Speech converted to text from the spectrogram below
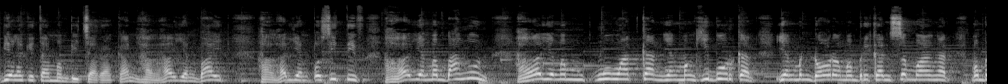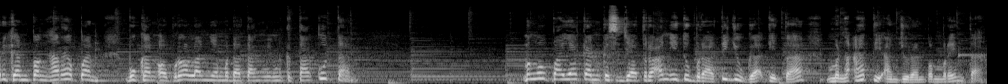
Biarlah kita membicarakan hal-hal yang baik, hal-hal yang positif, hal-hal yang membangun, hal-hal yang menguatkan, yang menghiburkan, yang mendorong, memberikan semangat, memberikan pengharapan, bukan obrolan yang mendatangkan ketakutan. Mengupayakan kesejahteraan itu berarti juga kita menaati anjuran pemerintah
